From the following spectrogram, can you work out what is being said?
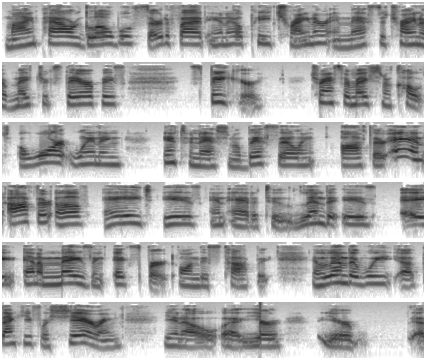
Mind Power Global, certified NLP trainer and master trainer of matrix therapies, speaker, transformational coach, award winning, international best selling author, and author of Age is an Attitude. Linda is a, an amazing expert on this topic. And Linda, we uh, thank you for sharing, you know, uh, your your uh,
